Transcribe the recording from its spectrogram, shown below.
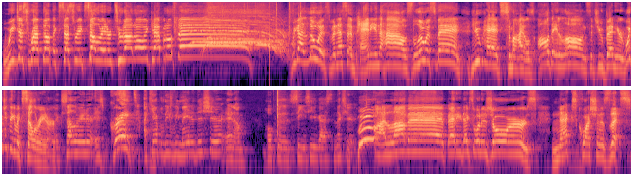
We just wrapped up Accessory Accelerator 2.0 in Capital State! We got Lewis, Vanessa, and Patty in the house. Lewis, man, you've had smiles all day long since you've been here. What'd you think of Accelerator? Accelerator is great. I can't believe we made it this year, and I'm hope to see see you guys next year. Woo! I love it. Betty. next one is yours. Next question is this.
